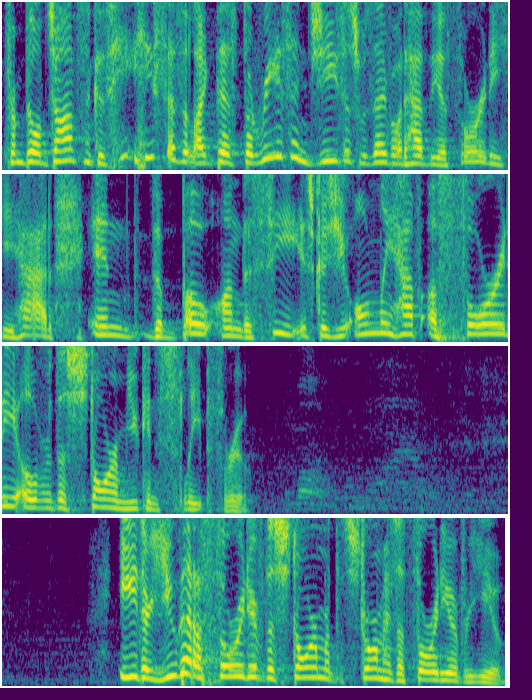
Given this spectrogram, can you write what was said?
from Bill Johnson because he, he says it like this The reason Jesus was able to have the authority he had in the boat on the sea is because you only have authority over the storm you can sleep through. Either you got authority over the storm or the storm has authority over you.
